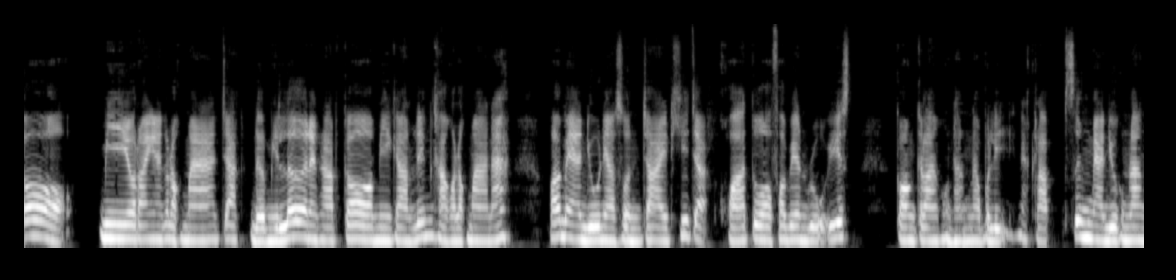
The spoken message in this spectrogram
ก็ มีรายงานกันออกมาจากเดอะมิลเลอร์นะครับ ก็มีการเล่นข่าวกันออกมานะ ว่าแมนยูเนี่ยสนใจที่จะคว้าตัวฟาเบียนลูอิสกองกลางของทางนาโปลีนะครับ ซึ่งแมนยูกำลัง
